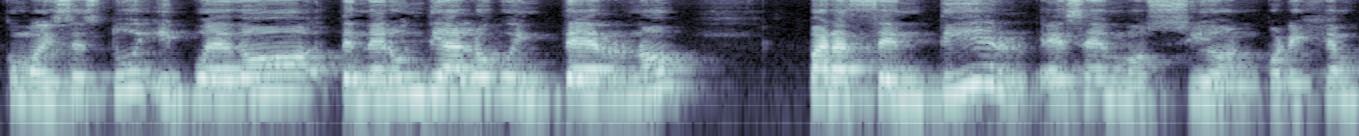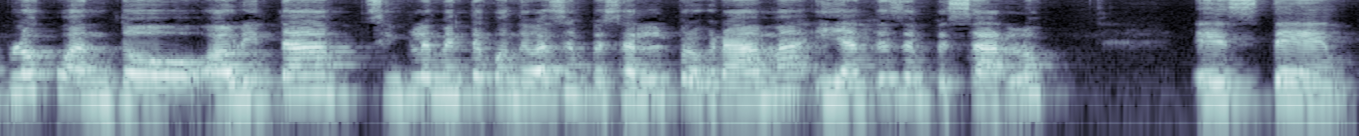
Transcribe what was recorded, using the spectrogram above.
como dices tú, y puedo tener un diálogo interno para sentir esa emoción. Por ejemplo, cuando ahorita simplemente cuando ibas a empezar el programa y antes de empezarlo, este,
